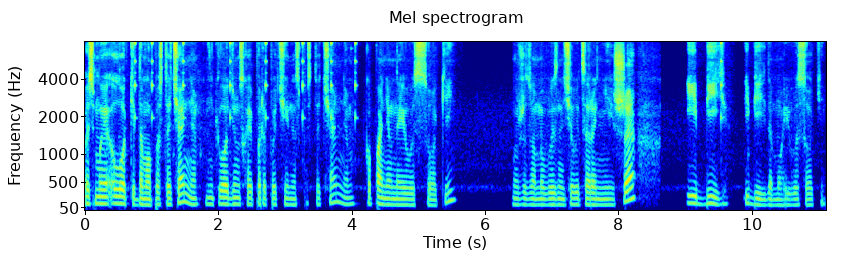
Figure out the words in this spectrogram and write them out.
Ось ми Локі дамо постачання. Нікелодіум хай перепочине з постачанням. Копання в неї високий. Ми вже з вами визначили це раніше. І бій. І бій дамо і високий.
